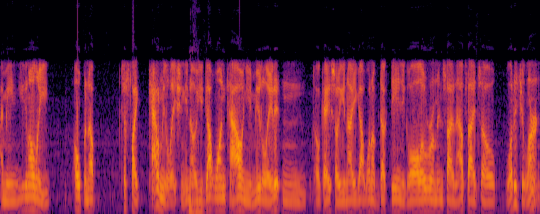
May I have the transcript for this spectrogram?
I mean, you can only open up just like cattle mutilation. You know, you got one cow and you mutilate it, and okay, so you now you got one abductee and you go all over them inside and outside. So, what did you learn?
